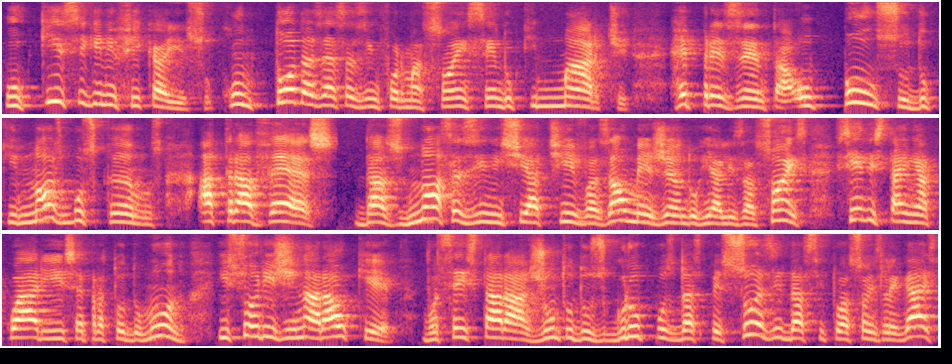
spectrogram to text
O que significa isso? Com todas essas informações, sendo que Marte representa o pulso do que nós buscamos através das nossas iniciativas almejando realizações, se ele está em aquário e isso é para todo mundo, isso originará o quê? Você estará junto dos grupos das pessoas e das situações legais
